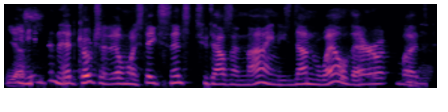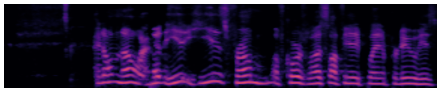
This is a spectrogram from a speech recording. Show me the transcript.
yes, And he's been the head coach at Illinois State since 2009. He's done well there, but Mhm. I don't know. But he he is from, of course, West Lafayette. He played at Purdue. His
